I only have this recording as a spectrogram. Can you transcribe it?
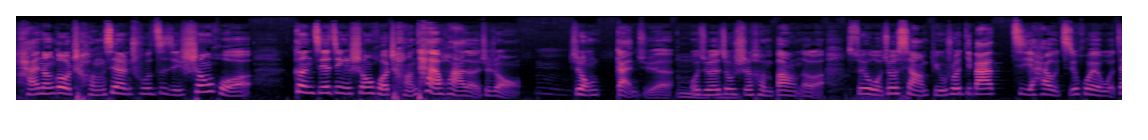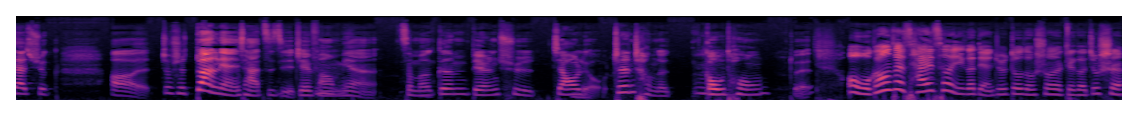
还能够呈现出自己生活更接近生活常态化的这种。这种感觉，我觉得就嗯是很棒的了。所以我就想，比如说第八季还有机会，我再去，呃，就是锻炼一下自己这方嗯面，怎么跟别人去交流，真诚的嗯沟通。对，哦，我刚刚在猜测一个点，就是豆豆说的这个，就是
